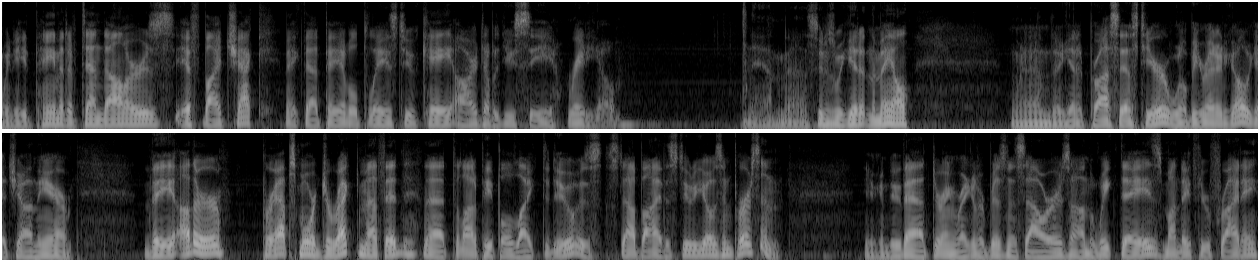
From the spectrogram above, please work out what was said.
We need payment of $10. If by check, make that payable, please, to KRWC Radio. And uh, as soon as we get it in the mail and uh, get it processed here, we'll be ready to go, get you on the air. The other, perhaps more direct method that a lot of people like to do is stop by the studios in person. You can do that during regular business hours on the weekdays, Monday through Friday.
